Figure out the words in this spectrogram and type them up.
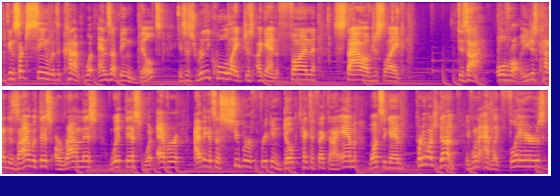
You can start seeing what the kind of what ends up being built. It's just really cool, like just again, fun style of just like design overall. You just kind of design with this, around this, with this, whatever. I think it's a super freaking dope text effect, and I am, once again, pretty much done. If you want to add like flares,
